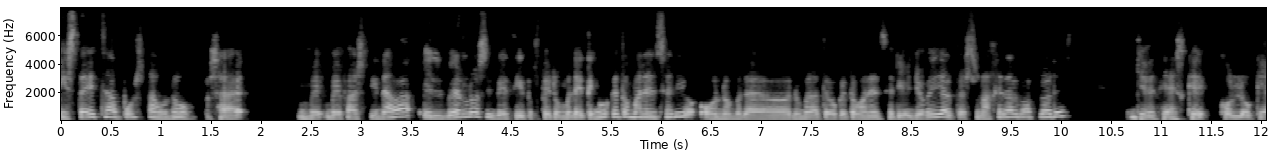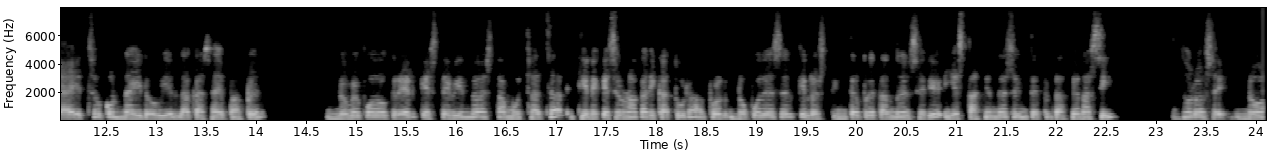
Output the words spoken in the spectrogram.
está hecha a posta o no. O sea, me, me fascinaba el verlos y decir, pero ¿me le tengo que tomar en serio o no me, la, no me la tengo que tomar en serio? Yo veía el personaje de Alba Flores yo decía, es que con lo que ha hecho con Nairobi en la casa de papel, no me puedo creer que esté viendo a esta muchacha, tiene que ser una caricatura, porque no puede ser que lo esté interpretando en serio y está haciendo esa interpretación así. No lo sé, no,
